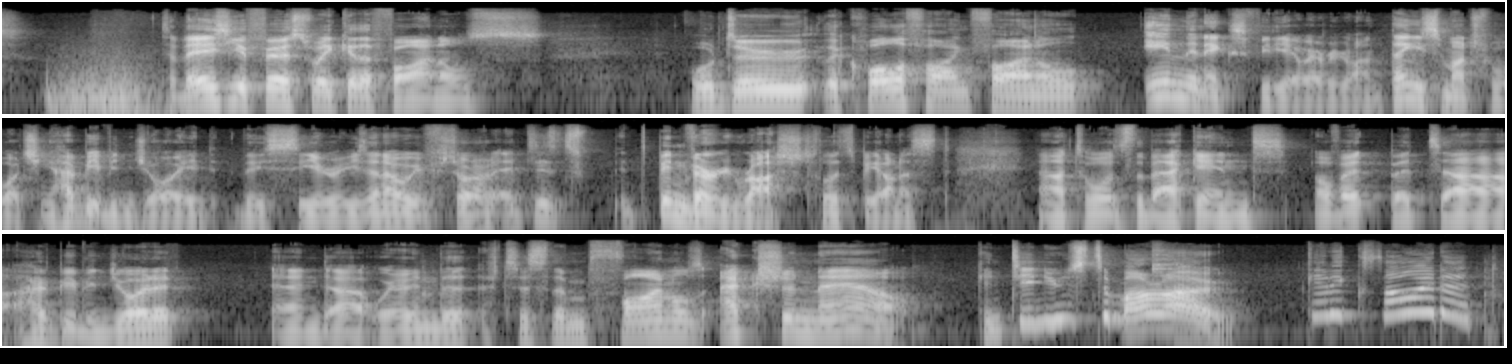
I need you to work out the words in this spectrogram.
So there's your first week of the finals. We'll do the qualifying final in the next video, everyone. Thank you so much for watching. I hope you've enjoyed this series. I know we've sort of it's it's, it's been very rushed. Let's be honest, uh, towards the back end of it. But uh, I hope you've enjoyed it, and uh, we're in the just the finals action now. Continues tomorrow. Get excited.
